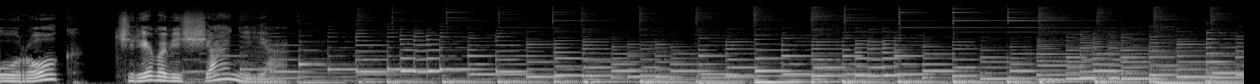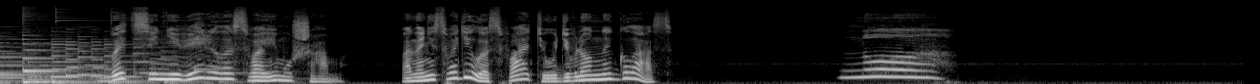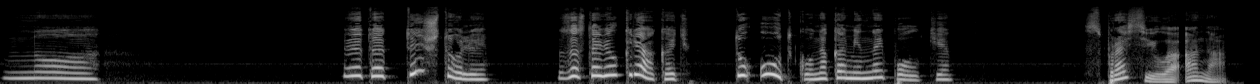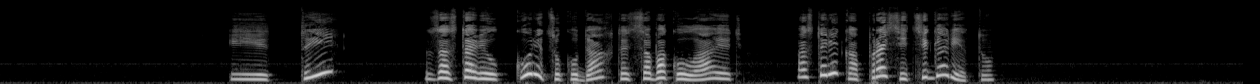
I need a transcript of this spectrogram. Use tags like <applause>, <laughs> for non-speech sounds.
Урок чревовещания. Бетси не верила своим ушам. Она не сводила с Фати удивленный глаз. Но... Но... Это ты, что ли, заставил крякать ту утку на каминной полке? Спросила она. И ты заставил курицу кудахтать, собаку лаять, а старика просить сигарету?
